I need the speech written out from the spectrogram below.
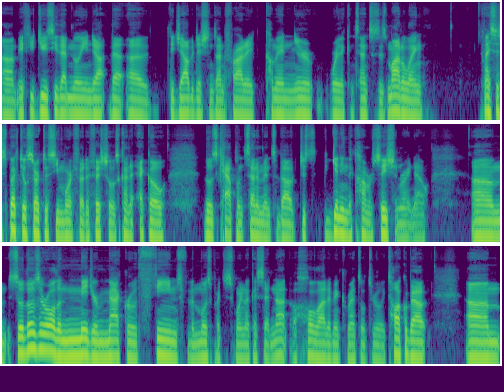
Um, if you do see that million job that uh, the job additions on Friday come in near where the consensus is modeling, I suspect you'll start to see more Fed officials kind of echo those Kaplan sentiments about just beginning the conversation right now. Um, so those are all the major macro themes for the most part this morning. Like I said, not a whole lot of incremental to really talk about. Um,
